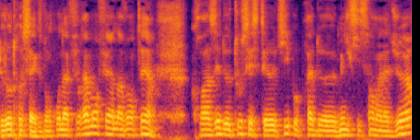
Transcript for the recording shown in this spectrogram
de l'autre sexe. Donc on a vraiment fait un inventaire croisé de tous ces stéréotypes auprès de 1600 managers.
